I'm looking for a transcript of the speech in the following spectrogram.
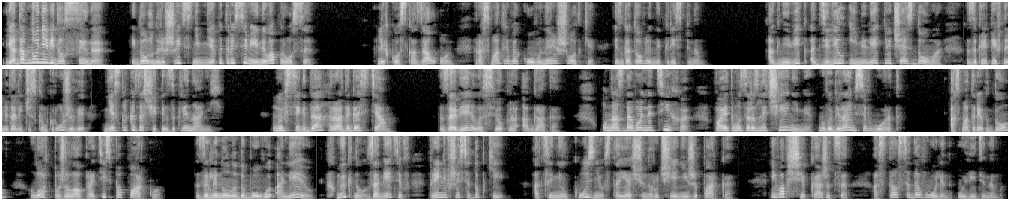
«Я давно не видел сына и должен решить с ним некоторые семейные вопросы», легко сказал он, рассматривая кованые решетки, изготовленные Криспином. Огневик отделил ими летнюю часть дома, закрепив на металлическом кружеве несколько защитных заклинаний. «Мы всегда рады гостям», – заверила свекра Агата. «У нас довольно тихо, поэтому за развлечениями мы выбираемся в город. Осмотрев дом, лорд пожелал пройтись по парку. Заглянул на дубовую аллею, хмыкнул, заметив принявшиеся дубки, оценил кузню, стоящую на ручье ниже парка, и вообще, кажется, остался доволен увиденным.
